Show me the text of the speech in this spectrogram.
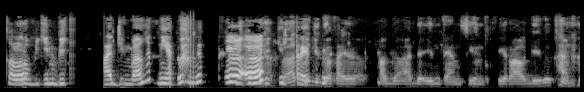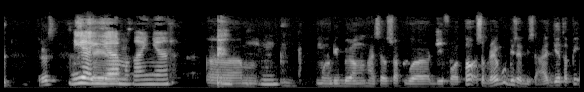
Kalau lo bikin bikin rajin banget niat banget Heeh. bikin thread gua juga kayak agak ada intensi untuk viral gitu kan terus iya kayak- iya makanya em, Mm. mau dibilang hasil swab gue di foto sebenarnya gue bisa bisa aja tapi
